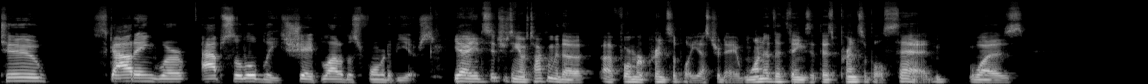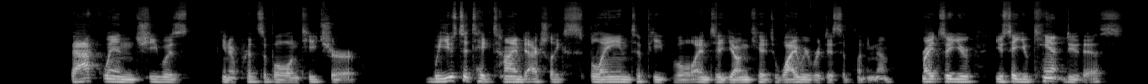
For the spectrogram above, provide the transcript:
to scouting were absolutely shaped a lot of those formative years. Yeah, it's interesting. I was talking with a, a former principal yesterday. One of the things that this principal said was back when she was, you know, principal and teacher, we used to take time to actually explain to people and to young kids why we were disciplining them right? So you you say you can't do this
